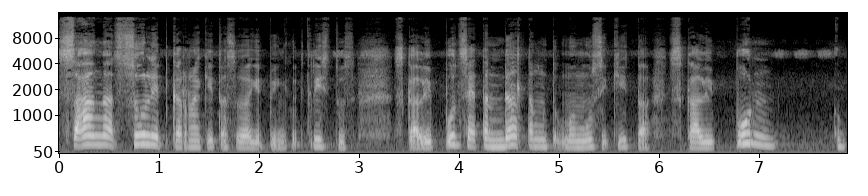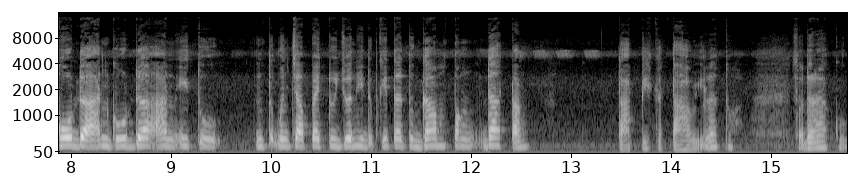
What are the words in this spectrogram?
sangat sulit karena kita sebagai pengikut Kristus, sekalipun setan datang untuk mengusik kita, sekalipun godaan-godaan itu untuk mencapai tujuan hidup kita itu gampang datang. Tapi ketahuilah tuh, saudaraku,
